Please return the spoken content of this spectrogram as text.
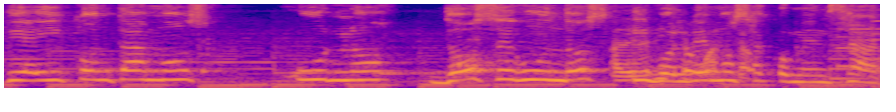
De ahí contamos uno, dos segundos y volvemos a comenzar.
